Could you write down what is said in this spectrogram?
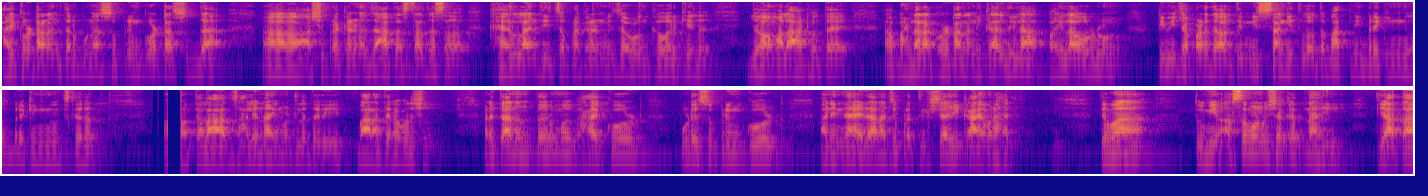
हायकोर्टानंतर पुन्हा सुप्रीम कोर्टातसुद्धा अशी प्रकरणं जात असतात. जसं खैरलांजीचं प्रकरण मी जवळून कव्हर केलं. जेव्हा मला आठवतं आहे भंडारा कोर्टानं निकाल दिला. पहिला ओरडून टी व्हीच्या पडद्यावरती मीच सांगितलं होतं बातमी ब्रेकिंग न्यूज ब्रेकिंग न्यूज करत. त्याला आज झाले नाही म्हटलं तरी बारा तेरा वर्ष. आणि त्यानंतर मग हायकोर्ट पुढे सुप्रीम कोर्ट आणि न्यायदानाची प्रतीक्षाही कायम राहिली. तेव्हा तुम्ही असं म्हणू शकत नाही की आता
